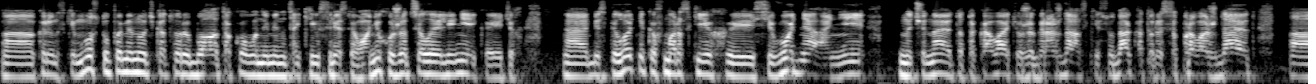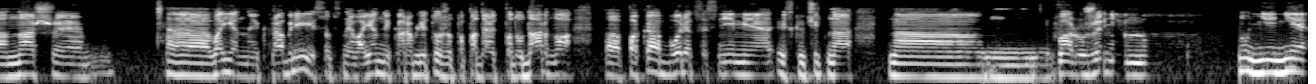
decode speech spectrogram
а, Крымский мост упомянуть, который был атакован именно такими средствами. У них уже целая линейка этих беспилотников морских, и сегодня они начинают атаковать уже гражданские суда, которые сопровождают наши военные корабли, и, собственно, военные корабли тоже попадают под удар, но э, пока борются с ними исключительно вооружением, ну, не, не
